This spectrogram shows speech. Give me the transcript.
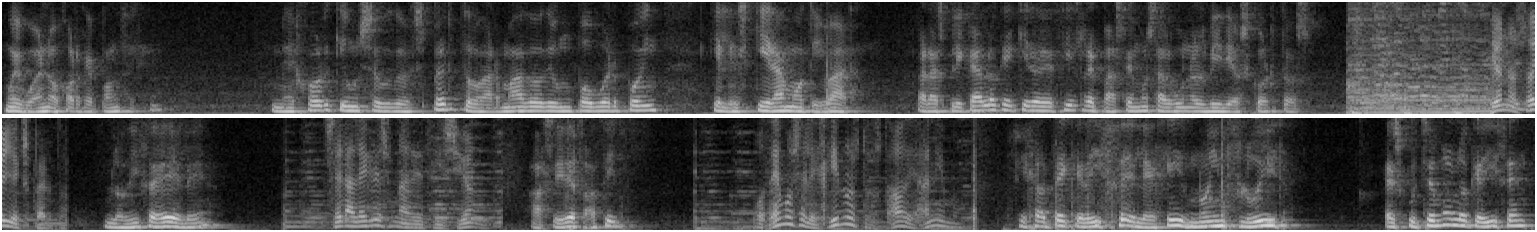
Muy bueno Jorge Ponce. ¿eh? Mejor que un pseudo experto armado de un PowerPoint que les quiera motivar. Para explicar lo que quiero decir, repasemos algunos vídeos cortos. Yo no soy experto. Lo dice él, ¿eh? Ser alegre es una decisión. Así de fácil. Podemos elegir nuestro estado de ánimo. Fíjate que dice elegir, no influir. Escuchemos lo que dicen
